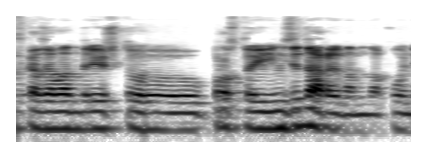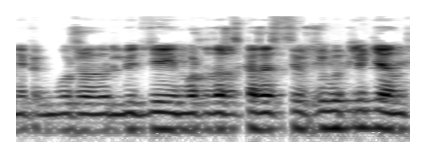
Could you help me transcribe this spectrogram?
сказал Андрей, что просто инди нам на фоне как бы уже людей, можно даже сказать, живых легенд.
